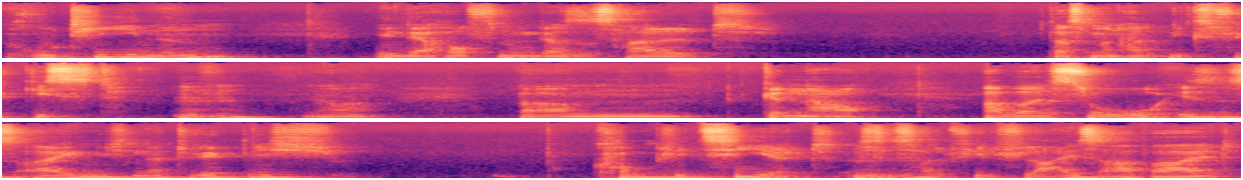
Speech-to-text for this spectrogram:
Routinen in der Hoffnung, dass es halt, dass man halt nichts vergisst. Mhm. Ja, ähm, genau. Aber so ist es eigentlich nicht wirklich kompliziert. Es mhm. ist halt viel Fleißarbeit,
